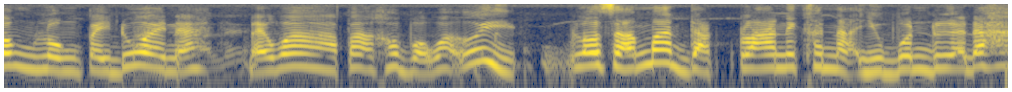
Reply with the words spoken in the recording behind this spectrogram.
ต้องลงไปด้วยนะ แต่ว่าป้าเขาบอกว่า เอ้ย เราสามารถดักปลาในขณะอยู่บนเรือได้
